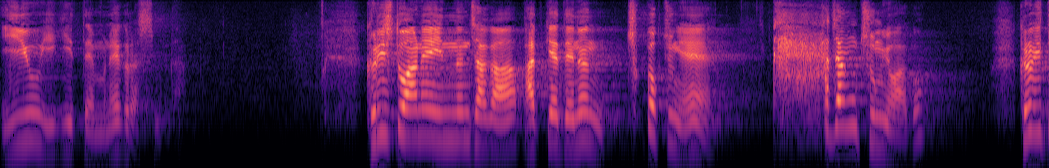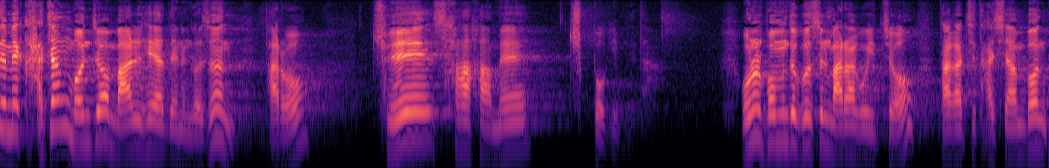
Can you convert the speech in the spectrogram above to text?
이유이기 때문에 그렇습니다. 그리스도 안에 있는 자가 받게 되는 축복 중에 가장 중요하고 그렇기 때문에 가장 먼저 말해야 되는 것은 바로 죄 사함의 축복입니다. 오늘 본문도 그것을 말하고 있죠. 다 같이 다시 한번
